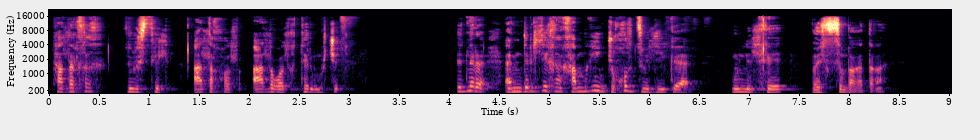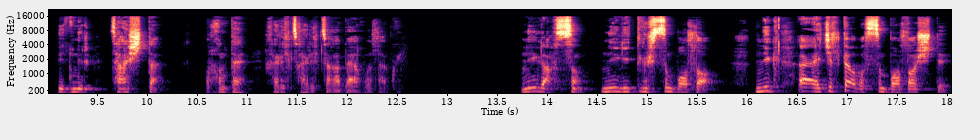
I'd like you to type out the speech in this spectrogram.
талархах зүрстгэл алах бол алга болох тэр мөчөд. Бид нэр амьдралынхаа хамгийн чухал зүйлийг үнэлэхэ болсон байгаа бид нэр цаашдаа бурхантай харилцаа харилцаагаа байгуулаагүй. Нэг авсан, нэг эдгэрсэн болоо. Нэг ажилтаа болсон болоо штэ.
